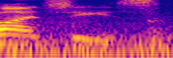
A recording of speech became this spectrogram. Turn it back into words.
Punchies.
